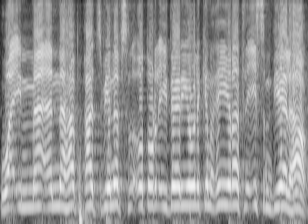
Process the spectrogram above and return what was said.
وإما أنها بقات بنفس الأطر الإدارية ولكن غيرت الاسم ديالها.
